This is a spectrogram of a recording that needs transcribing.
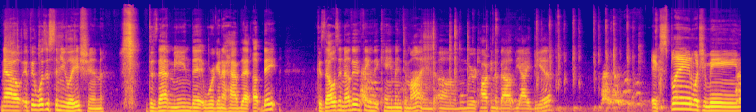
now if it was a simulation, does that mean that we're gonna have that update? Because that was another thing that came into mind um, when we were talking about the idea. Explain what you mean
